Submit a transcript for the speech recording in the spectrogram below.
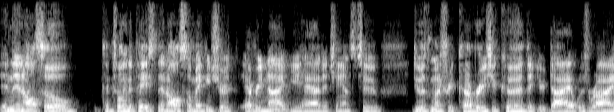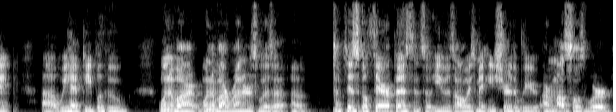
and then also controlling the pace and then also making sure every night you had a chance to do as much recovery as you could, that your diet was right. Uh, we had people who, one of our, one of our runners was a, a a physical therapist, and so he was always making sure that we our muscles were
